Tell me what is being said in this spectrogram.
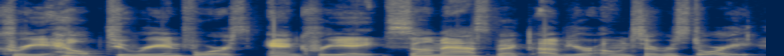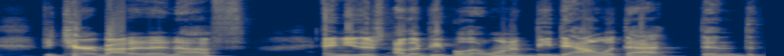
create help to reinforce and create some aspect of your own server story. If you care about it enough, and you, there's other people that want to be down with that, then th-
